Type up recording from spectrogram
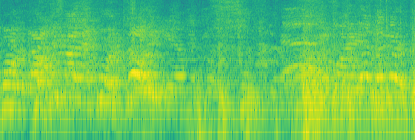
Personal winner, Brave Diamond Patrol.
